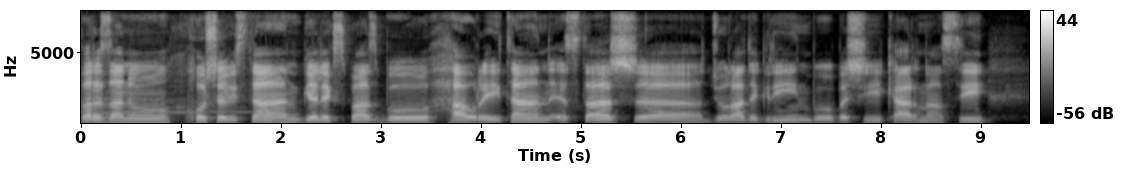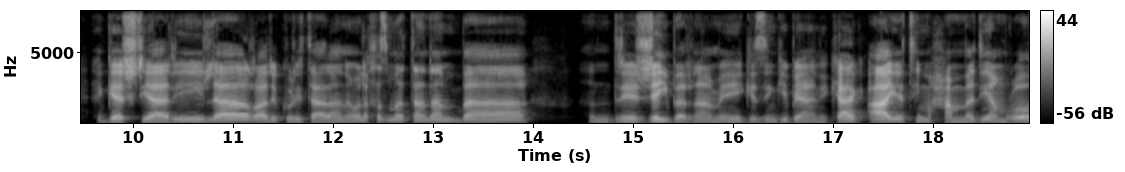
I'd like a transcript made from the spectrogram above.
بەڕێزان و خۆشەویستان گەلێک سپاس بۆ هاوڕێیتان ئێستاش جۆ ڕادەگرین بۆ بەشی کارناسی گەشتیاری لە ڕادکوری تارانەوە لە خزمەتتاندان بە درێژەی بەرنمەی گزینگی بەیانی کاک ئاەتی محەممەدی ئەمڕۆ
